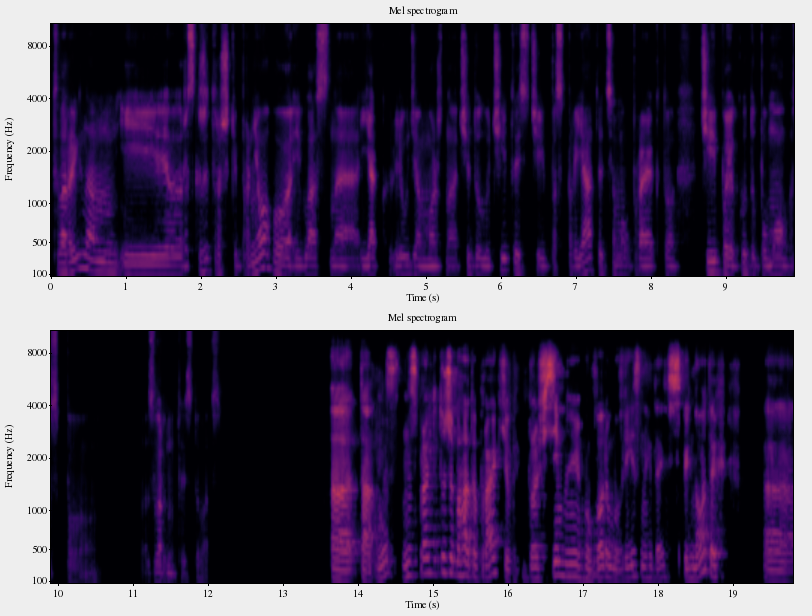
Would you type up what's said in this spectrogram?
тваринам, і розкажи трошки про нього, і власне, як людям можна чи долучитись, чи посприяти цьому проекту, чи по яку допомогу звернутись до вас. Е, так, ми насправді дуже багато проєктів. Про всі ми говоримо в різних десь спільнотах. Е,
